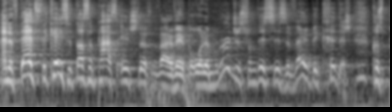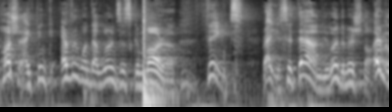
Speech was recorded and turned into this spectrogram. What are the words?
And if that's the case, it doesn't pass Ein Shlich But what emerges from this is a very big Kiddush. Because Pasha, I think everyone that learns this Gemara thinks Right, you sit down, you learn the Mishnah. And then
